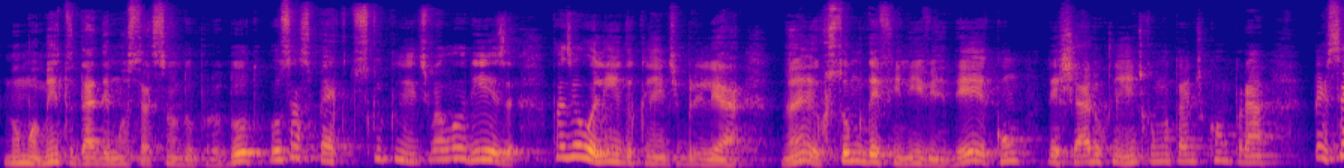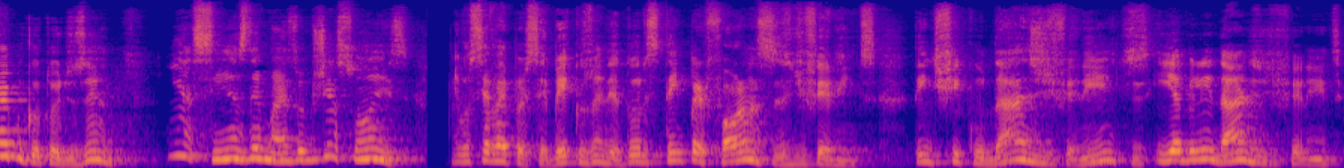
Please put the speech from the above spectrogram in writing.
no momento da demonstração do produto os aspectos que o cliente valoriza, fazer o olhinho do cliente brilhar. Não é? Eu costumo definir vender com deixar o cliente com vontade de comprar. Percebe o que eu estou dizendo? E assim as demais objeções. E você vai perceber que os vendedores têm performances diferentes, têm dificuldades diferentes e habilidades diferentes.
